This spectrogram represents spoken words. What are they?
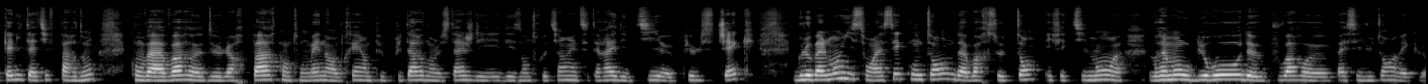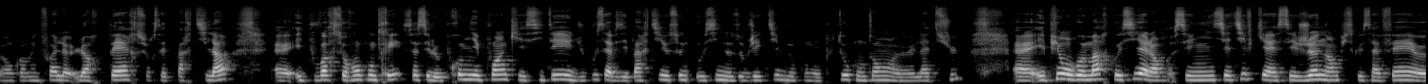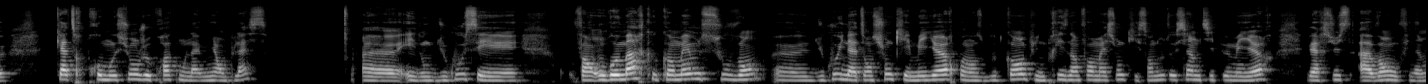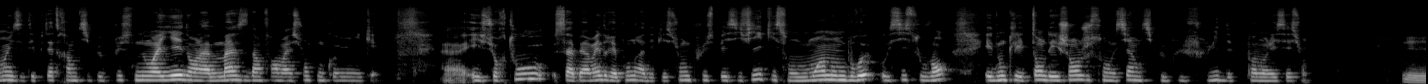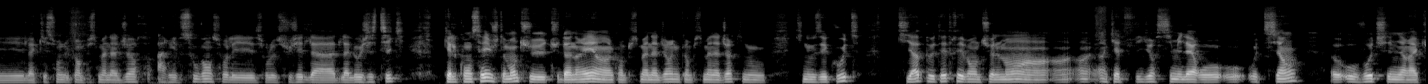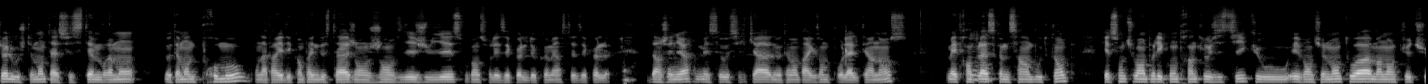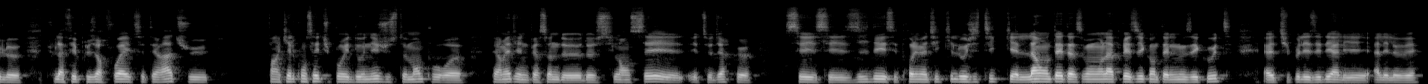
qualitatifs pardon qu'on va avoir euh, de leur part quand on mène après un peu plus tard dans le stage des, des entretiens etc et des petits pulse checks. Globalement, ils sont assez contents d'avoir ce temps effectivement vraiment au bureau, de pouvoir passer du temps avec encore une fois leur père sur cette partie-là et de pouvoir se rencontrer. Ça c'est le premier point qui est cité et du coup ça faisait partie aussi aussi nos objectifs, donc on est plutôt content euh, là-dessus. Euh, et puis on remarque aussi, alors c'est une initiative qui est assez jeune, hein, puisque ça fait euh, quatre promotions, je crois, qu'on l'a mis en place. et donc du coup, c'est enfin, on remarque quand même souvent, euh, du coup, une attention qui est meilleure pendant ce bootcamp, une prise d'information qui est sans doute aussi un petit peu meilleure versus avant où finalement ils étaient peut-être un petit peu plus noyés dans la masse d'informations qu'on communiquait. Euh, et surtout, ça permet de répondre à des questions plus spécifiques, qui sont moins nombreux aussi souvent, et donc les temps d'échange sont aussi un petit peu plus fluides pendant les sessions. Et la question du campus manager arrive souvent sur, les, sur le sujet de la, de la logistique. Quel conseil justement tu, tu, donnerais à un campus manager, une campus manager qui nous, qui nous écoute, qui a peut-être éventuellement un, un, cas de figure similaire au, au, au tien, euh, au vôtre chez Miracle, où justement tu as ce système vraiment notamment de promo. On a parlé des campagnes de stage en janvier, juillet, souvent sur les écoles de commerce, les écoles d'ingénieurs, mais c'est aussi le cas notamment par exemple pour l'alternance mettre en mmh. place comme ça un bootcamp Quelles sont, tu vois, un peu les contraintes logistiques ou éventuellement, toi, maintenant que tu le, tu l'as fait plusieurs fois, etc., tu, enfin, quel conseil tu pourrais donner justement pour euh, permettre à une personne de, de se lancer et, de se dire que ces, ces idées, ces problématiques logistiques qu'elle a en tête à ce moment-là précis quand elle nous écoute, euh, tu peux les aider à les, à les lever?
